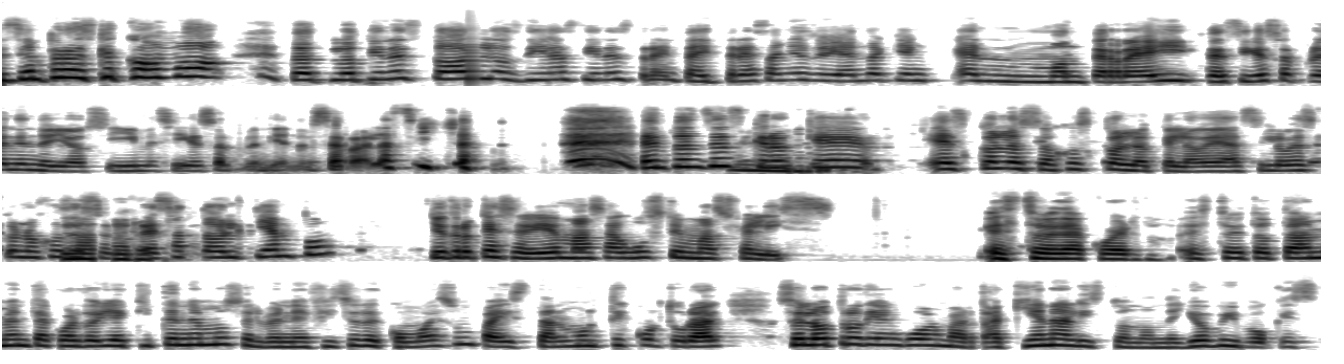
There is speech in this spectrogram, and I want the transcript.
Decían, pero es que ¿cómo? Lo tienes todos los días, tienes 33 años viviendo aquí en, en Monterrey y te sigue sorprendiendo. yo, sí, me sigue sorprendiendo el Cerro de la Silla. Entonces creo que es con los ojos con lo que lo veas. Si lo ves con ojos de sorpresa todo el tiempo, yo creo que se vive más a gusto y más feliz. Estoy de acuerdo, estoy totalmente de acuerdo. Y aquí tenemos el beneficio de cómo es un país tan multicultural. O sea, el otro día en Walmart, aquí en Aliston, donde yo vivo, que es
